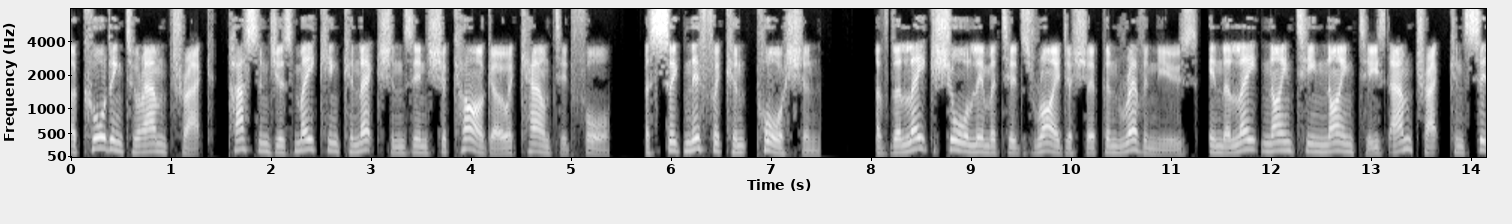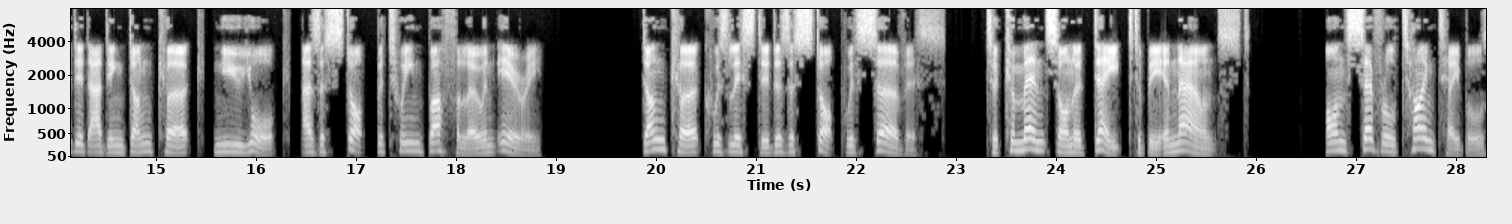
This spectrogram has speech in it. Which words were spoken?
According to Amtrak, passengers making connections in Chicago accounted for a significant portion of the Lake Shore Limited's ridership and revenues. In the late 1990s, Amtrak considered adding Dunkirk, New York, as a stop between Buffalo and Erie. Dunkirk was listed as a stop with service to commence on a date to be announced on several timetables,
